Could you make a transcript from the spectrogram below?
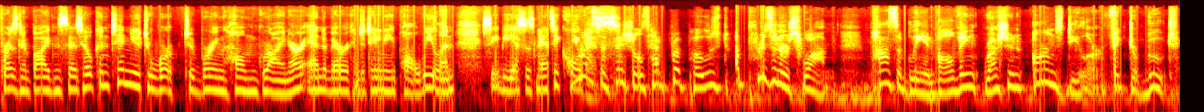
President Biden says he'll continue to work to bring home Griner and American detainee Paul Whelan. CBS's Nancy Cordes. U.S. officials have proposed a prisoner swap, possibly involving Russian arms dealer Viktor Bout.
